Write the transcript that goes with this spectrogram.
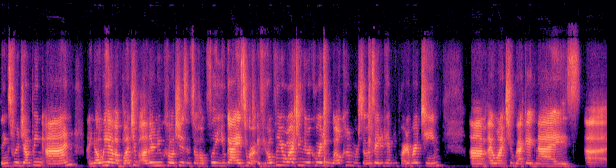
Thanks for jumping on. I know we have a bunch of other new coaches, and so hopefully you guys who are, if you hopefully you're watching the recording, welcome. We're so excited to have you part of our team. Um, I want to recognize uh,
